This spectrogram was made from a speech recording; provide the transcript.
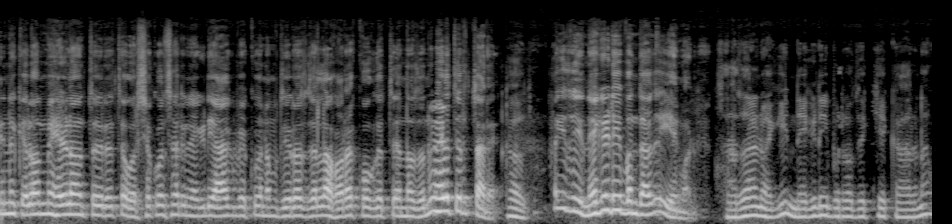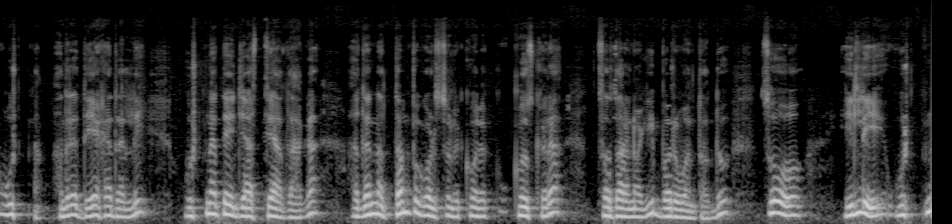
ಇನ್ನು ಕೆಲವೊಮ್ಮೆ ಹೇಳುವಂಥ ಇರುತ್ತೆ ವರ್ಷಕ್ಕೊಂದ್ಸರಿ ನೆಗಡಿ ಆಗಬೇಕು ನಮ್ದು ಇರೋದೆಲ್ಲ ಹೊರಕ್ಕೆ ಹೋಗುತ್ತೆ ಅನ್ನೋದನ್ನು ಹೇಳ್ತಿರ್ತಾರೆ. ಹಾಗೆ ನೆಗಡಿ ಬಂದಾಗ ಏನು ಮಾಡಬೇಕು? ಸಾಧಾರಣವಾಗಿ ನೆಗಡಿ ಬರೋದಕ್ಕೆ ಕಾರಣ ಉಷ್ಣ. ಅಂದರೆ ದೇಹದಲ್ಲಿ ಉಷ್ಣತೆ ಜಾಸ್ತಿ ಆದಾಗ ಅದನ್ನು ತಂಪುಗೊಳಿಸಲಿಕ್ಕೋಸ್ಕರ ಸಾಧಾರಣವಾಗಿ ಬರುವಂಥದ್ದು. ಸೊ ಇಲ್ಲಿ ಉಷ್ಣ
